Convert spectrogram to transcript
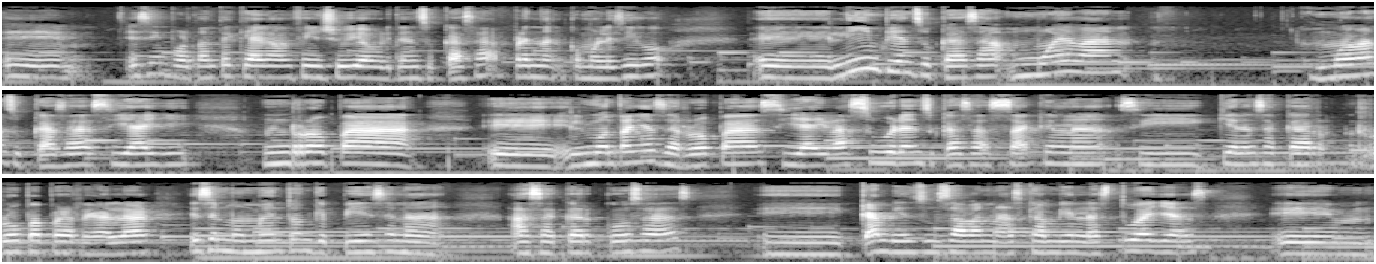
eh, es importante que hagan feng shui ahorita en su casa, prendan, como les digo, eh, limpien su casa, muevan, muevan su casa, si hay ropa, eh, montañas de ropa, si hay basura en su casa, sáquenla, si quieren sacar ropa para regalar, es el momento en que piensen a, a sacar cosas, eh, cambien sus sábanas, cambien las toallas, Em,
